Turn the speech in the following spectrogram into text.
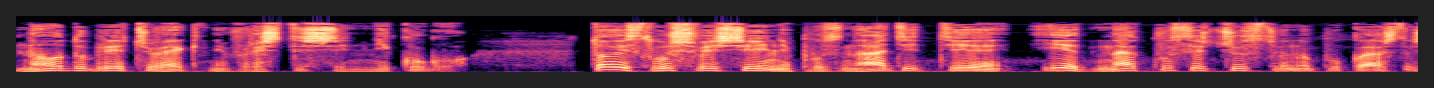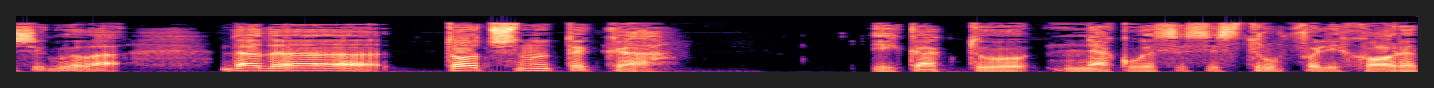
Но добрият човек не връщаше никого. Той слушваше и непознатите и еднакво съчувствено поклащаше глава. Да, да, точно така. И както някога са се струпвали хора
